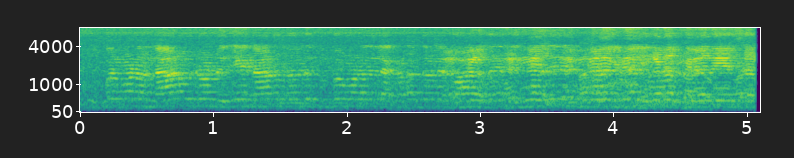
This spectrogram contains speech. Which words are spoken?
சுப்பிரமணியம் நானூற்றோண்டு விஜய் நானூற்றோண்டு சுப்பிரமணியத்தில் கடத்தோட பிரதேச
